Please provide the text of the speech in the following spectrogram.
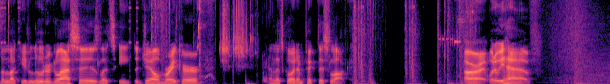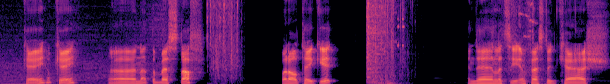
the lucky looter glasses. Let's eat the jailbreaker. And let's go ahead and pick this lock. All right, what do we have? Okay, okay. Uh, not the best stuff, but I'll take it. And then let's see, infested cache.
